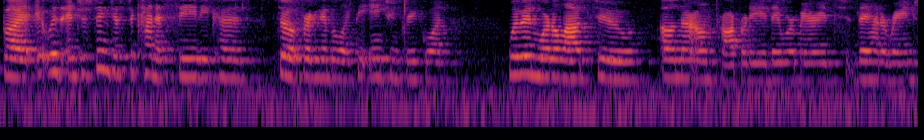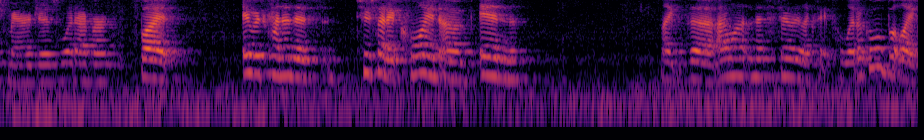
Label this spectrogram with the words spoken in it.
but it was interesting just to kind of see because, so for example, like the ancient Greek one, women weren't allowed to own their own property. They were married, to, they had arranged marriages, whatever. But it was kind of this two sided coin of in like the I don't want to necessarily like say political, but like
